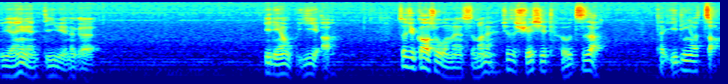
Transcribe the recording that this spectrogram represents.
远远低于那个一点五亿啊。这就告诉我们什么呢？就是学习投资啊，它一定要早，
